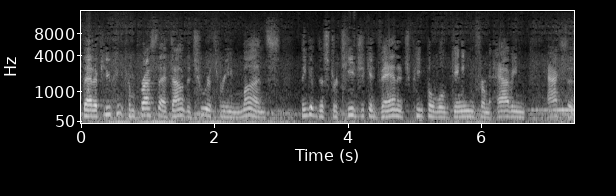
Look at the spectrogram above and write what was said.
That if you can compress that down to two or three months think of the strategic advantage people will gain from having access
